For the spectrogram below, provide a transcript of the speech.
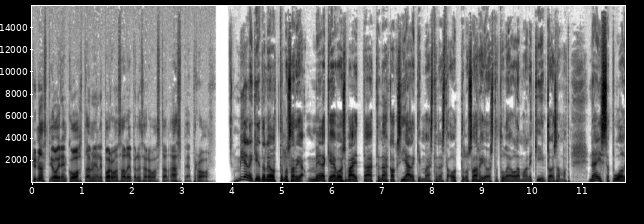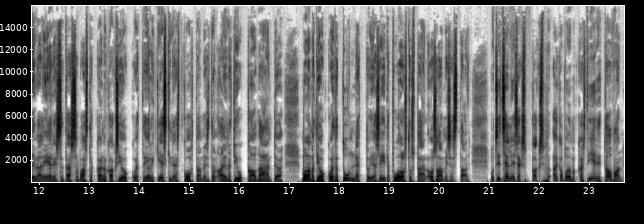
dynastioiden kohtaaminen, eli Porvan salipelisarja vastaan SP Pro. Mielenkiintoinen ottelusarja. Melkein voisi väittää, että nämä kaksi jälkimmäistä näistä ottelusarjoista tulee olemaan ne kiintoisammat näissä puolivälierissä. Tässä vastakkain on kaksi joukkuetta, joiden keskinäiset kohtaamiset on aina tiukkaa vääntöä. Molemmat joukkueet on tunnettuja siitä puolustuspään osaamisestaan, mutta sitten sen mm. lisäksi kaksi aika voimakkaasti eri tavan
